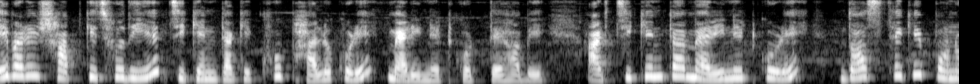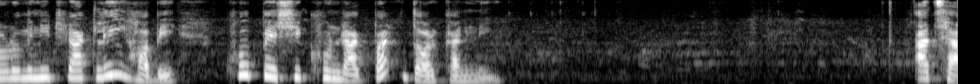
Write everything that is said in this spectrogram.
এবারে সব কিছু দিয়ে চিকেনটাকে খুব ভালো করে ম্যারিনেট করতে হবে। আর চিকেনটা ম্যারিনেট করে 10 থেকে পনেরো মিনিট রাখলেই হবে। খুব বেশিক্ষণ রাখবার দরকার নেই। আচ্ছা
